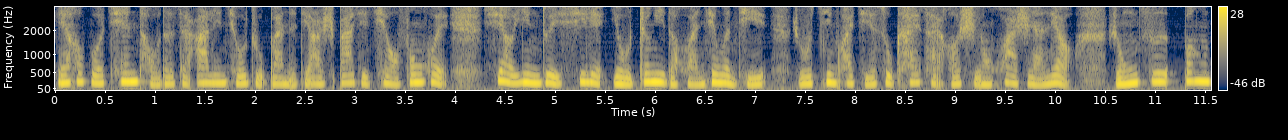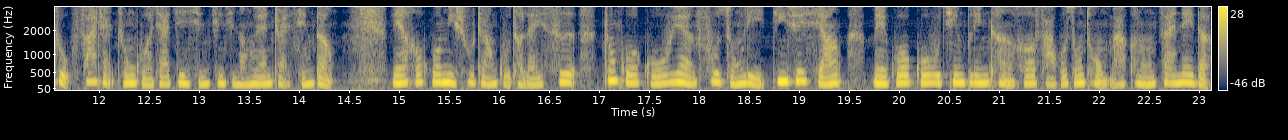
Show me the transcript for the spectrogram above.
联合国牵头的在阿联酋主办的第二十八届气候峰。会需要应对系列有争议的环境问题，如尽快结束开采和使用化石燃料、融资帮助发展中国家进行经济能源转型等。联合国秘书长古特雷斯、中国国务院副总理丁薛祥、美国国务卿布林肯和法国总统马克龙在内的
